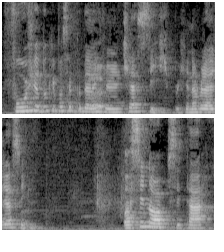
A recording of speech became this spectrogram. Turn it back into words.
Fuja do que você puder É. na internet e assiste. Porque na verdade é assim. A sinopse, tá?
